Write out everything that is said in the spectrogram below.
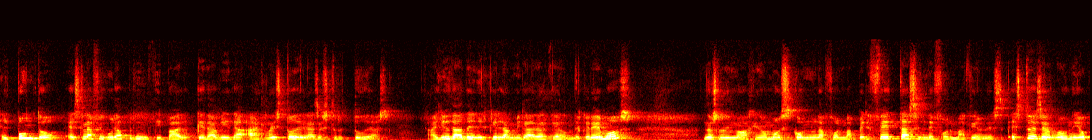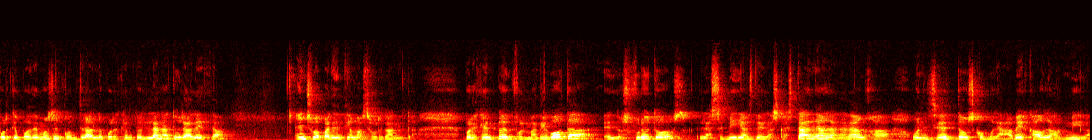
El punto es la figura principal que da vida al resto de las estructuras ayuda a dirigir la mirada hacia donde queremos, nos lo imaginamos con una forma perfecta, sin deformaciones. Esto es erróneo porque podemos encontrarlo, por ejemplo, en la naturaleza, en su apariencia más orgánica. Por ejemplo, en forma de gota, en los frutos, las semillas de las castañas, la naranja, o en insectos como la abeja o la hormiga.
